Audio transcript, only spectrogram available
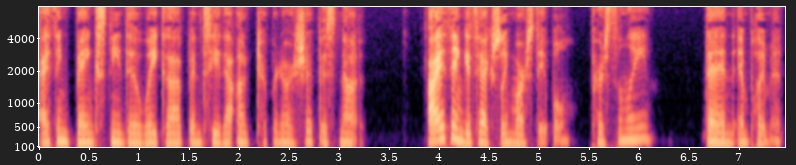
I think banks need to wake up and see that entrepreneurship is not, I think it's actually more stable personally than employment.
